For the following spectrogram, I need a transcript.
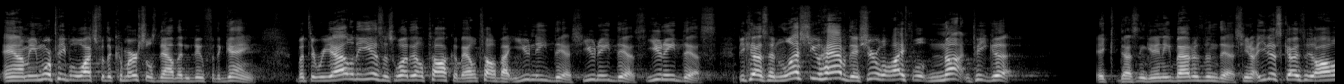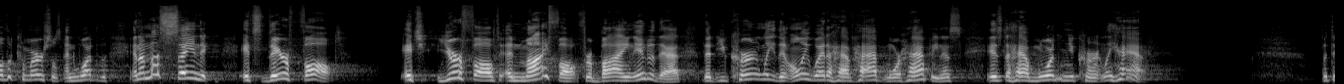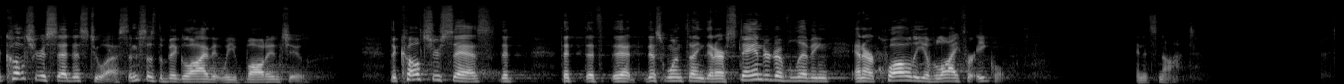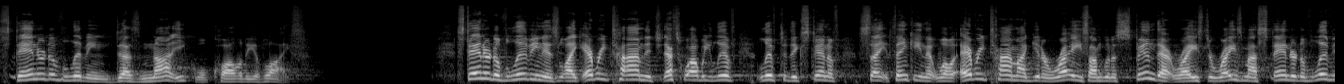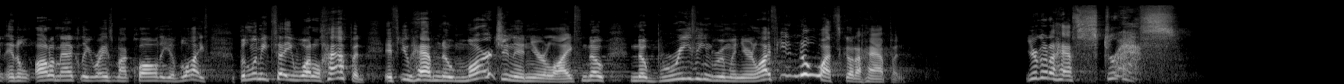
And I mean, more people watch for the commercials now than do for the game. But the reality is, is what they'll talk about. They'll talk about you need this, you need this, you need this. Because unless you have this, your life will not be good. It doesn't get any better than this. You know, you just go through all the commercials and what, and I'm not saying that it's their fault. It's your fault and my fault for buying into that, that you currently, the only way to have more happiness is to have more than you currently have. But the culture has said this to us, and this is the big lie that we've bought into. The culture says that, that, that, that this one thing, that our standard of living and our quality of life are equal. And it's not. Standard of living does not equal quality of life. Standard of living is like every time that, you, that's why we live, live to the extent of say, thinking that, well, every time I get a raise, I'm going to spend that raise to raise my standard of living. It'll automatically raise my quality of life. But let me tell you what will happen. If you have no margin in your life, no, no breathing room in your life, you know what's going to happen. You're going to have stress.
